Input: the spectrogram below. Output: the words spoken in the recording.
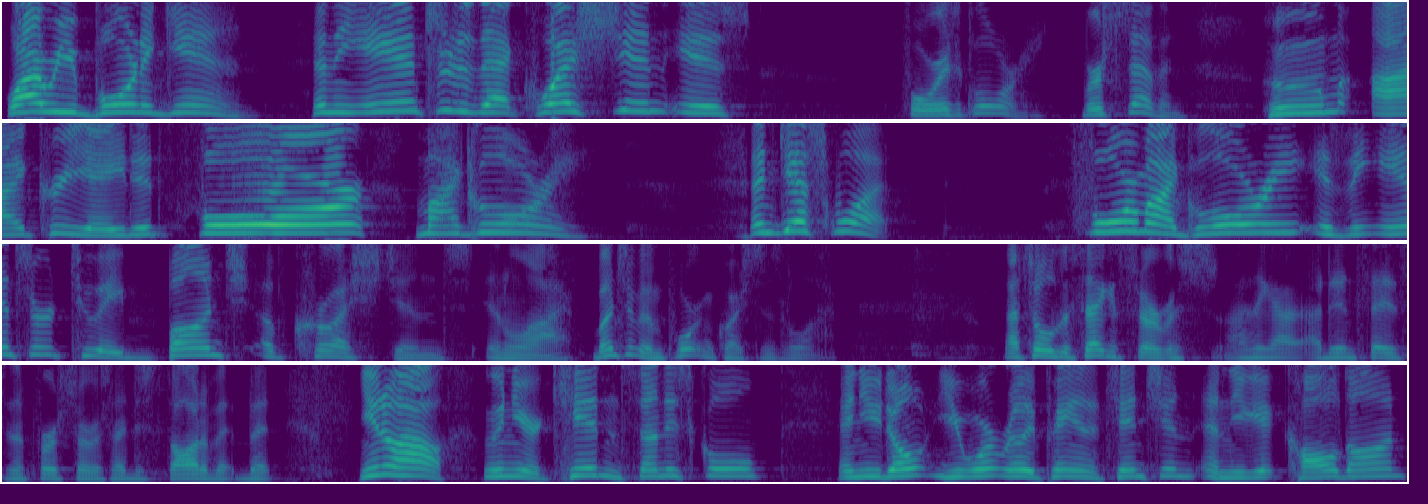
Why were you born again? And the answer to that question is for his glory. Verse 7 whom I created for my glory. And guess what? For my glory is the answer to a bunch of questions in life, a bunch of important questions in life. I told the second service, I think I, I, didn't say this in the first service, I just thought of it, but you know how when you're a kid in Sunday school and you don't you weren't really paying attention and you get called on,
